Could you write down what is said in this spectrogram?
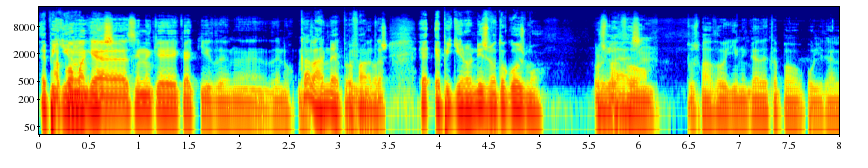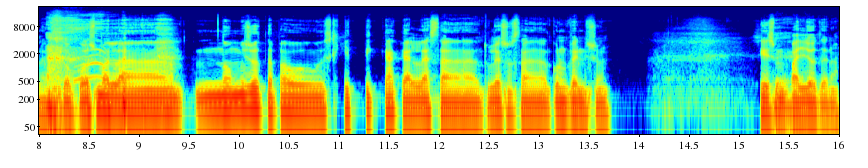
Ακόμα και Επικοινωνείς- ας είναι και κακή, δεν, δεν έχουμε Καλά, τέτοια ναι, προβλήματα. προφανώς. Ε, επικοινωνείς με τον κόσμο. Προσπαθώ. Μιλάς. Προσπαθώ. Γενικά δεν τα πάω πολύ καλά με τον κόσμο, αλλά νομίζω ότι τα πάω σχετικά καλά, στα, τουλάχιστον στα convention. Σχέση με Ε. παλιότερα.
